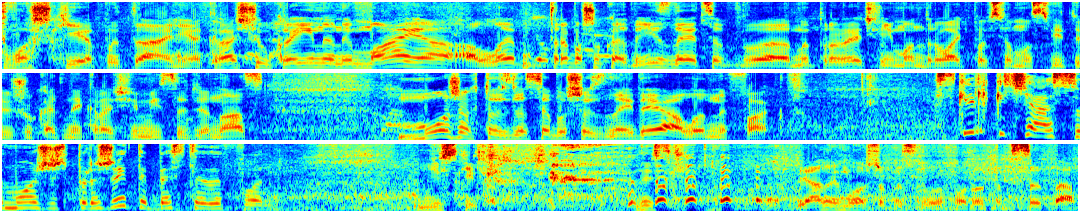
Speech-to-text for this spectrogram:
Важке питання. Краще України немає, але треба шукати. Мені здається, ми приречені мандрувати по всьому світу і шукати найкраще місце для нас. Може, хтось для себе щось знайде, але не факт. Часу можеш прожити без телефону? Ні скільки. Ні скільки. Я не можу без телефону, це все там.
